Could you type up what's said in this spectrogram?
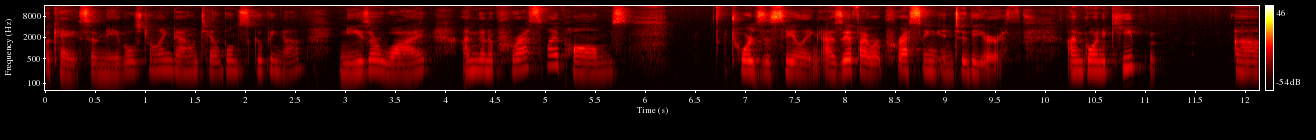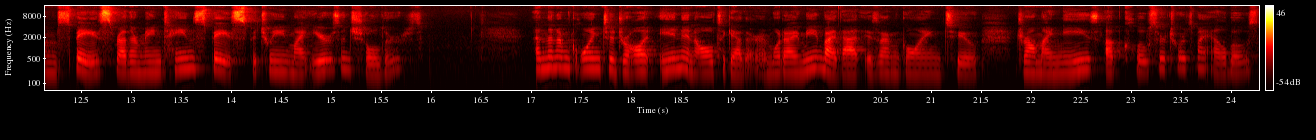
Okay, so navel's drawing down, tailbone scooping up, knees are wide. I'm going to press my palms towards the ceiling as if I were pressing into the earth. I'm going to keep um, space, rather maintain space between my ears and shoulders. And then I'm going to draw it in and all together. And what I mean by that is I'm going to draw my knees up closer towards my elbows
